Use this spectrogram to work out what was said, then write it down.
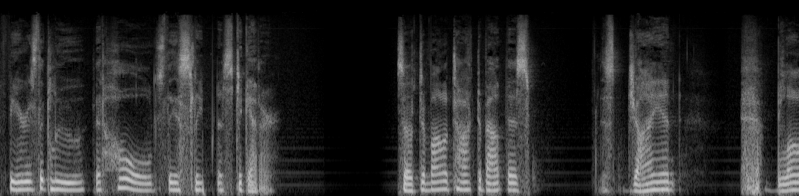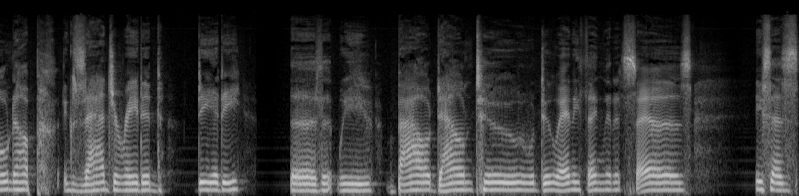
Fear is the glue that holds the asleepness together. So Domano talked about this, this giant, blown up, exaggerated deity that we bow down to, do anything that it says. He says,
